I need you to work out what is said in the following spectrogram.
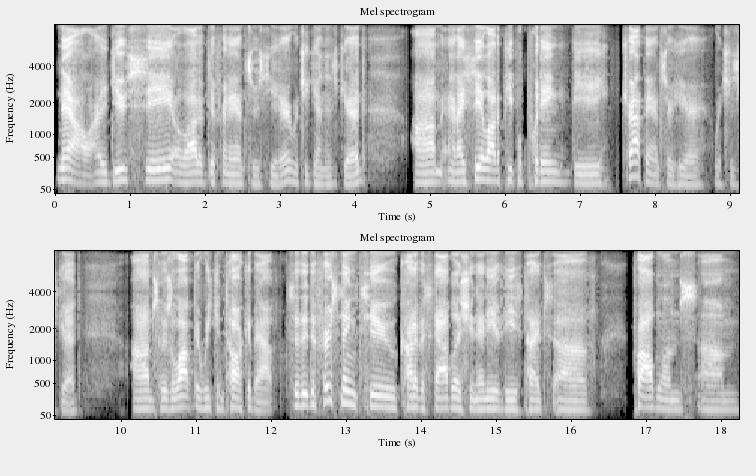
now, I do see a lot of different answers here, which again is good. Um, and I see a lot of people putting the trap answer here, which is good. Um, so there's a lot that we can talk about. So the, the first thing to kind of establish in any of these types of problems um,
